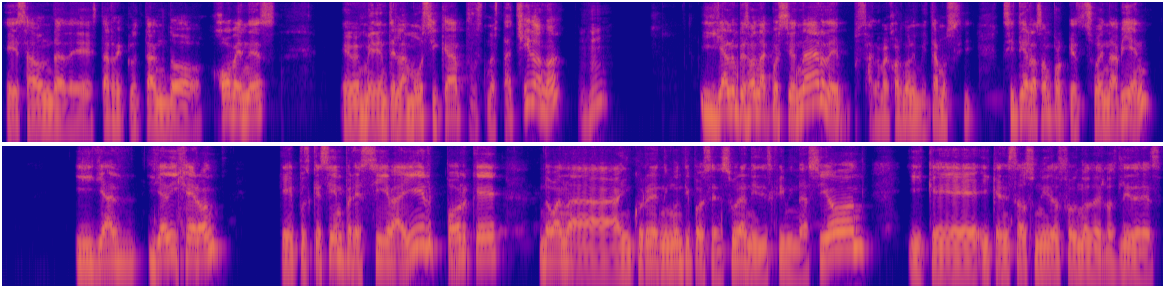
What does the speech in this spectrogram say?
esa onda de estar reclutando jóvenes eh, mediante la música, pues no está chido, ¿no? Y ya lo empezaron a cuestionar de, pues a lo mejor no lo invitamos, sí, tiene razón porque suena bien. Y ya, ya dijeron que pues que siempre sí iba a ir porque no van a incurrir en ningún tipo de censura ni discriminación y que, y que en Estados Unidos fue uno de los líderes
